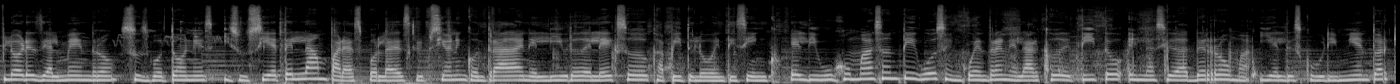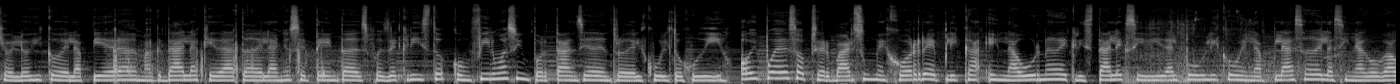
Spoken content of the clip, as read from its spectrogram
flores de almendro, sus botones y sus siete lámparas por la descripción encontrada en el libro del Éxodo capítulo 25. El dibujo más antiguo se encuentra en el arco de Tito en la ciudad de Roma y el descubrimiento arqueológico de la piedra de Magdala que data del año 70 después de Cristo confirma su importancia dentro del culto judío. Hoy puedes observar su mejor réplica en la urna de cristal exhibida al público en la plaza de la sinagoga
